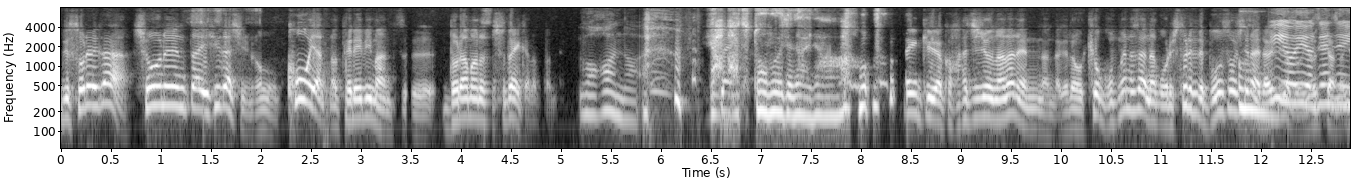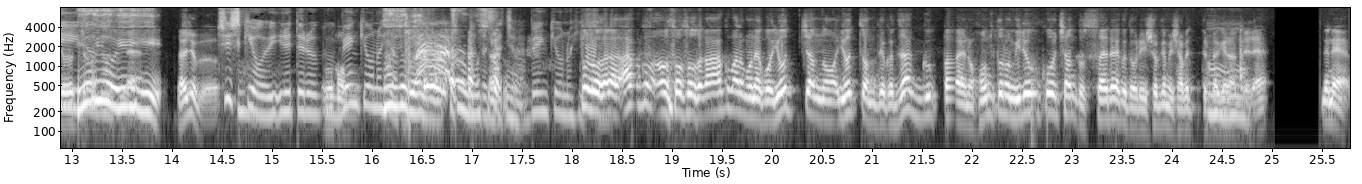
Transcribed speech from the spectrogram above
で、それが少年隊東の荒野のテレビマンっていうドラマの主題歌だったんだよ。わかんない。いや、ちょっと覚えてないな。1987年なんだけど、今日ごめんなさい、なんか俺一人で暴走してない、うん。大丈夫いいよいいよ全然いい。いやいや、いい、いい。大丈夫？知識を入れてるうん。勉強の日。だ勉強の日。そうそう、だからあくま、そうそう、だからあくまでもね、こう、よっちゃんの、よっちゃんというか、ザ・グッバイの本当の魅力をちゃんと伝えたいことを俺一生懸命喋ってるだけなんでね。でね、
